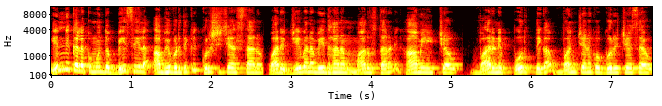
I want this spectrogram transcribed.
ఎన్నికలకు ముందు బీసీల అభివృద్ధికి కృషి చేస్తాను. వారి జీవన విధానం మారుస్తానని హామీ ఇచ్చావు. వారిని పూర్తిగా వంచనకు గురి చేశావు.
